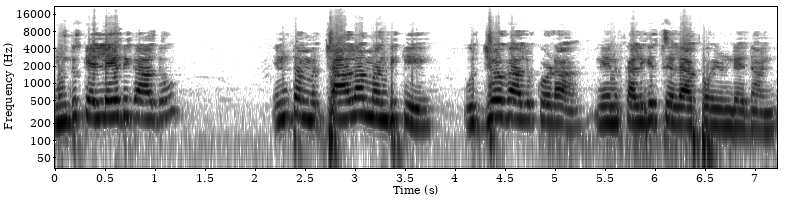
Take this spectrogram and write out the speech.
ముందుకెళ్ళేది కాదు. ఇంత చాలా మందికి ఉద్యోగాలు కూడా నేను కలిగించలేకపోయి ఉండేదాన్ని.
